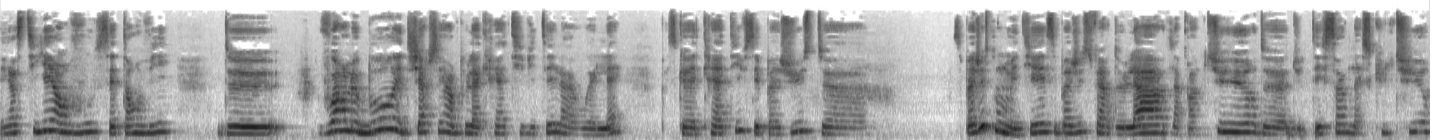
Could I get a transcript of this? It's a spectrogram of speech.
instiller en vous cette envie de voir le beau et de chercher un peu la créativité là où elle est. Parce qu'être créatif, c'est pas juste, euh, c'est pas juste mon métier, c'est pas juste faire de l'art, de la peinture, du dessin, de la sculpture.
